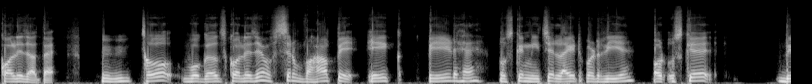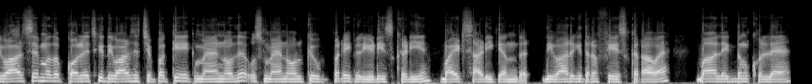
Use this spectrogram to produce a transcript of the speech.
कॉलेज आता है। हम्म, तो वो गर्ल्स कॉलेज है सिर्फ़ वहाँ पे एक पेड़ है उसके नीचे लाइट पड़ रही है और उसके दीवार से मतलब कॉलेज की दीवार से चिपक के एक मैन हॉल है उस मैन हॉल के ऊपर एक लेडीज़ खड़ी है व्हाइट साड़ी के अंदर दीवार की तरफ़ फेस करा हुआ है बाल एकदम खुले हैं।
